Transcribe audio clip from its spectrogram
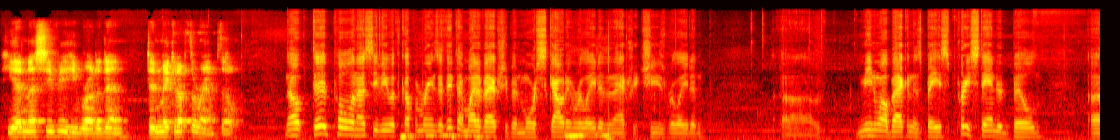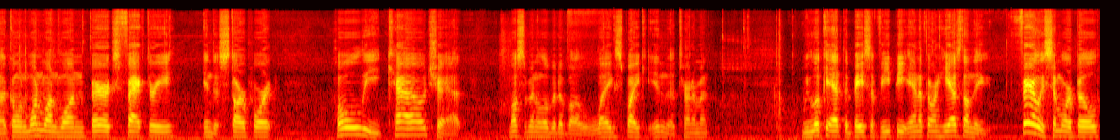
He had an SCV, he brought it in. Didn't make it up the ramp though. Nope, did pull an SCV with a couple Marines. I think that might have actually been more scouting related than actually cheese related. Uh, meanwhile, back in his base, pretty standard build. Uh, going 111, barracks factory into starport. Holy cow, chat. Must have been a little bit of a leg spike in the tournament. We look at the base of VP Anathorn. He has done the fairly similar build,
